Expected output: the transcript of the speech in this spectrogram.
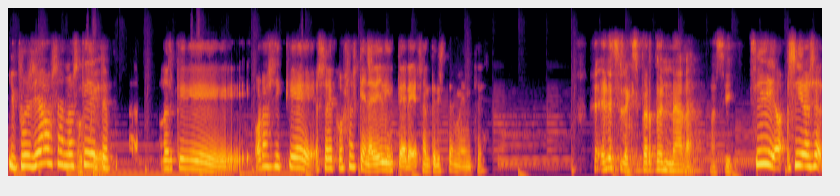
Y pues ya, o sea, no es que te... No es que... Ahora sí que sé cosas que a nadie le interesan, tristemente. Eres el experto en nada, así. Sí, sí, o sea,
